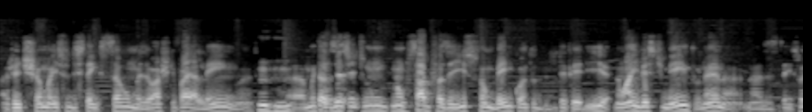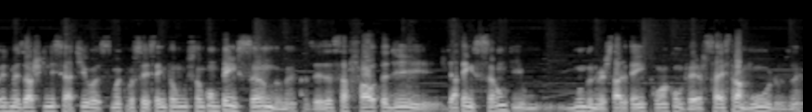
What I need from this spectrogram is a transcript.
a gente chama isso de extensão, mas eu acho que vai além, né? Uhum. É, muitas vezes a gente não, não sabe fazer isso tão bem quanto deveria. Não há investimento, né, na, nas extensões, mas eu acho que iniciativas como a que vocês têm estão, estão compensando, né? Às vezes essa falta de, de atenção que o mundo universitário tem com a conversa extramuros, né?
